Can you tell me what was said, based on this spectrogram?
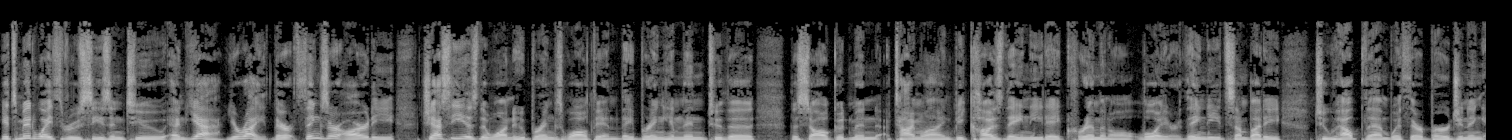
it's midway through season two, and yeah, you're right. There things are already. Jesse is the one who brings Walt in. They bring him into the the Saul Goodman timeline because they need a criminal lawyer. They need somebody to help them with their burgeoning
